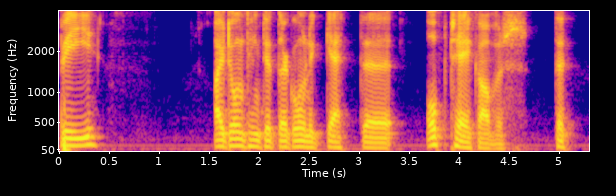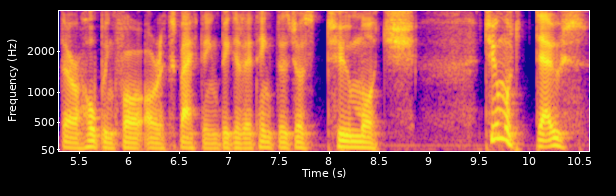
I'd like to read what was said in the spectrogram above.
B, I don't think that they're going to get the uptake of it that they're hoping for or expecting because I think there's just too much too much doubt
